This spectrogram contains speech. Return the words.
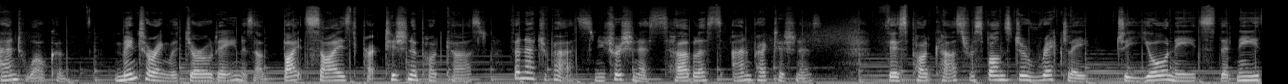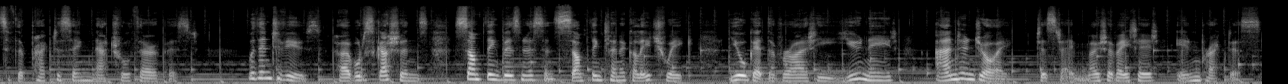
and welcome. Mentoring with Geraldine is a bite sized practitioner podcast for naturopaths, nutritionists, herbalists, and practitioners. This podcast responds directly to your needs, the needs of the practicing natural therapist with interviews, herbal discussions, something business, and something clinical each week, you'll get the variety you need and enjoy to stay motivated in practice.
